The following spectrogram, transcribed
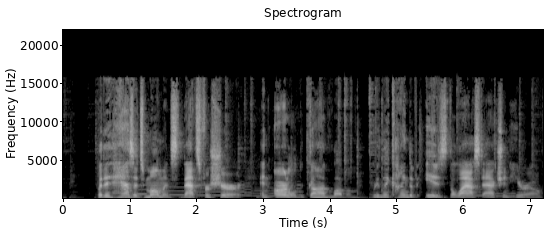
But it has its moments, that's for sure, and Arnold, God love him, really kind of is the last action hero.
